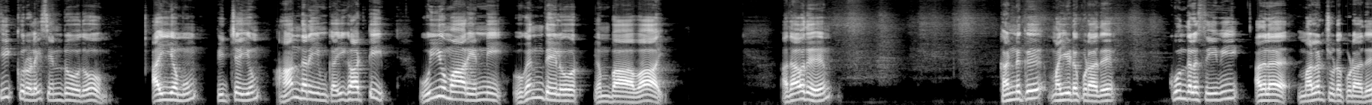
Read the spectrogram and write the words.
தீக்குறளை சென்றோதோம். ஐயமும் பிச்சையும் ஆந்தனையும் கைகாட்டி உய்யுமார் எண்ணி உகந்தேலோர் எம்பாவாய். அதாவது கண்ணுக்கு மையிடக்கூடாது கூந்தலை சீவி அதில் மலர் சூடக்கூடாது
